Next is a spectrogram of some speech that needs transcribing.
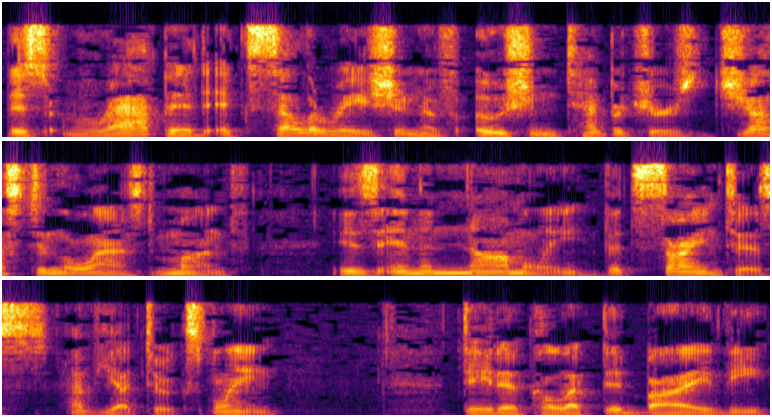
This rapid acceleration of ocean temperatures just in the last month is an anomaly that scientists have yet to explain. Data collected by the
